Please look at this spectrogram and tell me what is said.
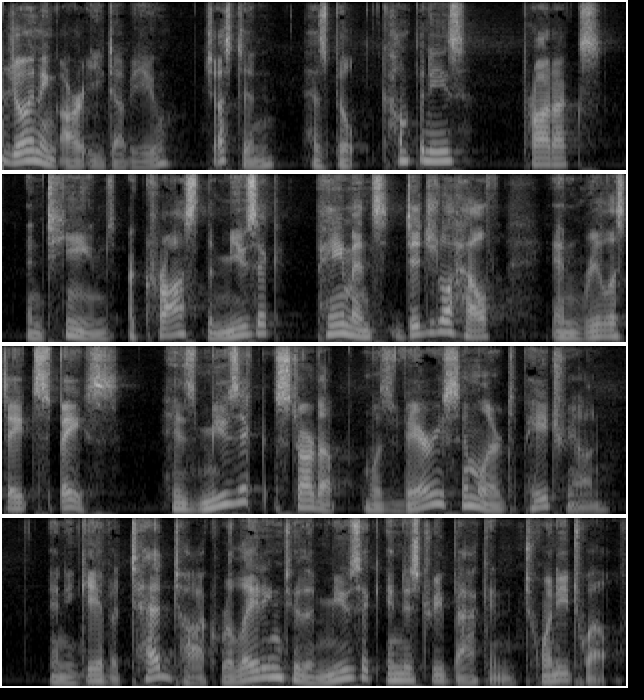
joining REW, Justin has built companies, products, and teams across the music, payments, digital health, and real estate space. His music startup was very similar to Patreon, and he gave a TED talk relating to the music industry back in 2012.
